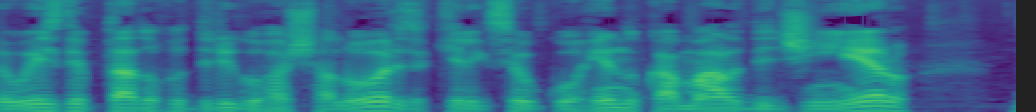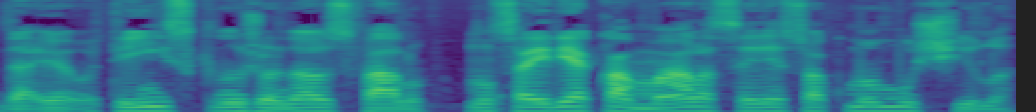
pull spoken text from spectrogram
o ex-deputado Rodrigo Rocha Loures, aquele que saiu correndo com a mala de dinheiro, tem isso que nos jornais falam. Não sairia com a mala, sairia só com uma mochila.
